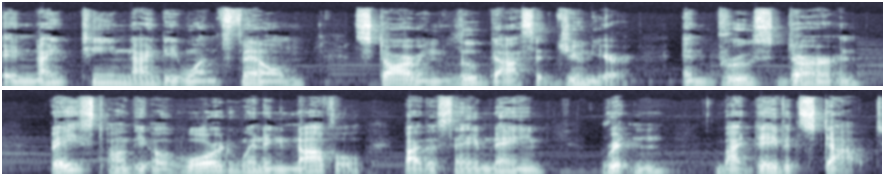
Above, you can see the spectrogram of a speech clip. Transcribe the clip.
a 1991 film starring Lou Gossett Jr. and Bruce Dern, based on the award winning novel by the same name, written by David Stout.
